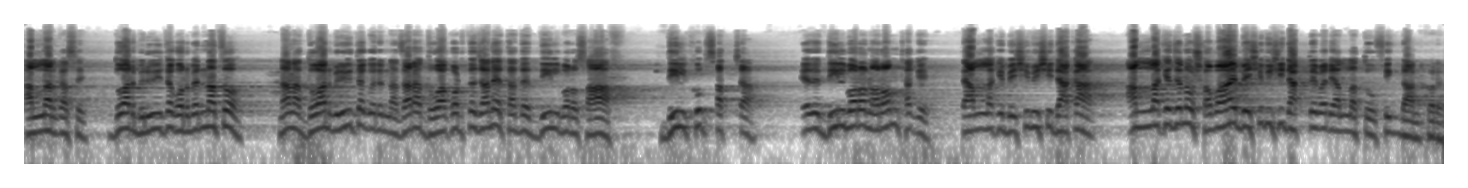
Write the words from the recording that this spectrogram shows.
আল্লাহর কাছে দোয়ার বিরোধিতা করবেন না তো? না না, দোয়ার বিরোধিতা করেন না। যারা দোয়া করতে জানে, তাদের দিল বড় সাফ। দিল খুব সাচ্চা। এদের দিল বড় নরম থাকে। তাই আল্লাহকে বেশি বেশি ডাকা। আল্লাহকে যেন সবাই বেশি বেশি ডাকতে পারি, আল্লাহ তৌফিক দান করেন।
